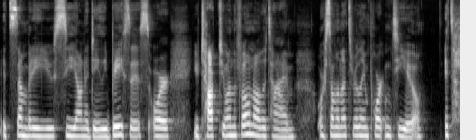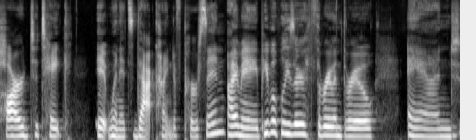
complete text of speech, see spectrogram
It's somebody you see on a daily basis, or you talk to on the phone all the time, or someone that's really important to you. It's hard to take it when it's that kind of person. I'm a people pleaser through and through, and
